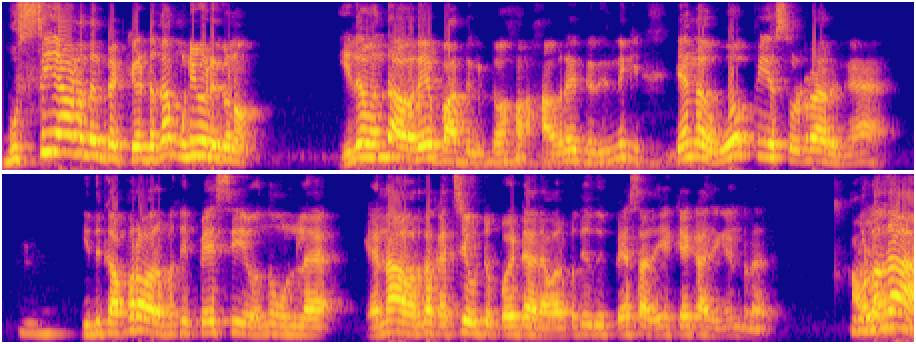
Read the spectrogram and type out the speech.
புஷியானந்தகிட்ட கேட்டுதான் முடிவெடுக்கணும். இதை வந்து அவரே பார்த்துக்கிட்டோம். அவரே தெரிஞ்சு இன்னைக்கு ஏங்க ஓபிஎஸ் சொல்றாருங்க. இதுக்கப்புறம் அவரை பத்தி பேசி வந்து உள்ள ஏன்னா அவர் தான் கட்சியை விட்டு போயிட்டாரு. அவரை பத்தி இது பேசாதீங்க கேட்காதீங்கன்றாரு. அவ்வளவுதான்.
